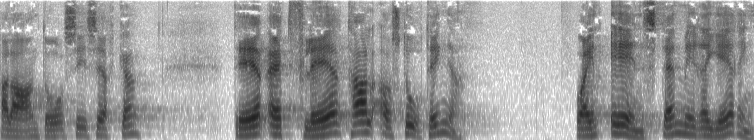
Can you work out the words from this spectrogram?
halvannet år siden ca. Der et flertall av Stortinget og en enstemmig regjering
